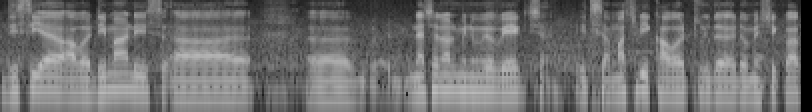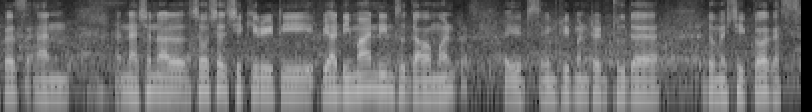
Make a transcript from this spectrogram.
This year, our demand is uh, uh, national minimum wage. It uh, must be covered to the domestic workers and national social security. We are demanding the government. It's implemented to the domestic workers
